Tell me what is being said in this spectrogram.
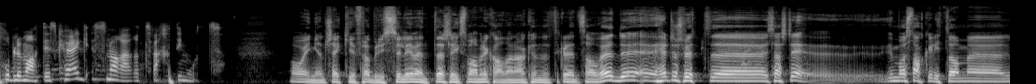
problematisk høy, snarere tvert imot. Og ingen sjekker fra Brussel i vente, slik som amerikanerne har kunnet glede seg over. Du, helt til slutt, eh, Kjersti. Vi må snakke litt om eh,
